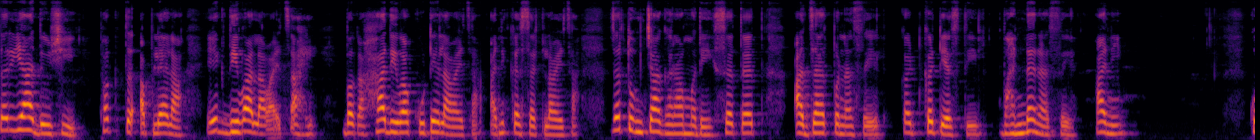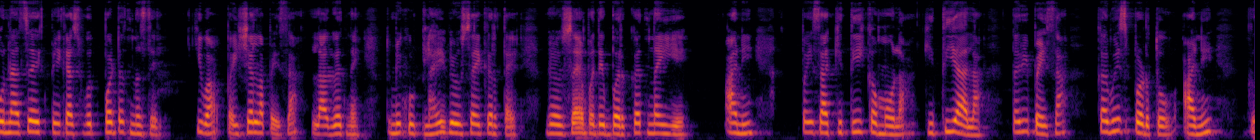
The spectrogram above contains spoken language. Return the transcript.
तर या दिवशी फक्त आपल्याला एक दिवा लावायचा आहे. बघा हा दिवा कुठे लावायचा आणि कसट लावायचा? जर तुमच्या घरामध्ये सतत आजारपण असेल कटकटी असतील भांडण असेल आणि कोणाचं एकमेकासोबत पटत नसेल किंवा पैशाला पैसा लागत नाही. तुम्ही कुठलाही व्यवसाय करताय व्यवसायामध्ये बरकत नाही आहे आणि पैसा किती कमवला किती आला तरी पैसा कमीच पडतो आणि क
